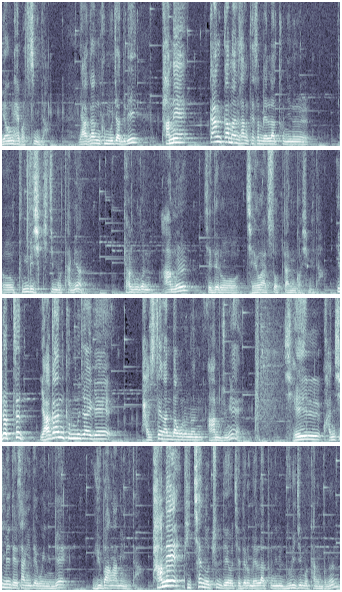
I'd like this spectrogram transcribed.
명해봤습니다. 야간 근무자들이 밤에 깜깜한 상태에서 멜라토닌을 어, 분비시키지 못하면 결국은 암을 제대로 제어할 수 없다는 것입니다. 이렇듯 야간 근무자에게 발생한다고 그러는 암 중에 제일 관심의 대상이 되고 있는 게 유방암입니다. 밤에 빛에 노출되어 제대로 멜라토닌을 누리지 못하는 분은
